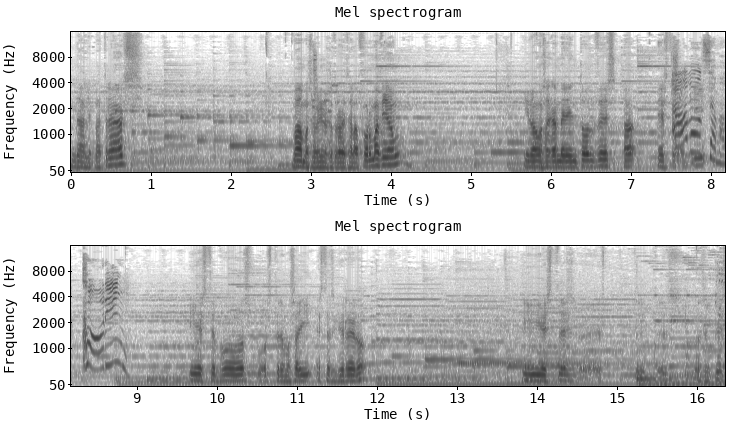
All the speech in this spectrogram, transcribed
Dale para atrás. Vamos a venirnos otra vez a la formación. Y vamos a cambiar entonces a este Y este pues, pues tenemos ahí, este es guerrero. Y este es, este es, no sé qué es.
